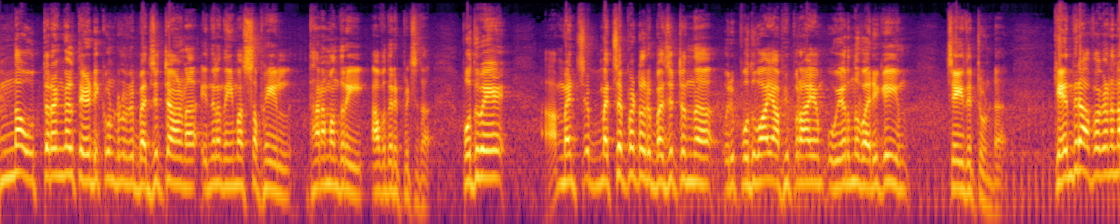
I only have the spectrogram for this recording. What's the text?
എന്ന ഉത്തരങ്ങൾ തേടിക്കൊണ്ടുള്ളൊരു ബജറ്റാണ് ഇന്നലെ നിയമസഭയിൽ ധനമന്ത്രി അവതരിപ്പിച്ചത്. പൊതുവെ മെച്ചപ്പെട്ട ഒരു ബജറ്റെന്ന് ഒരു പൊതുവായ അഭിപ്രായം ഉയർന്നു വരികയും ചെയ്തിട്ടുണ്ട്. കേന്ദ്ര അവഗണന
